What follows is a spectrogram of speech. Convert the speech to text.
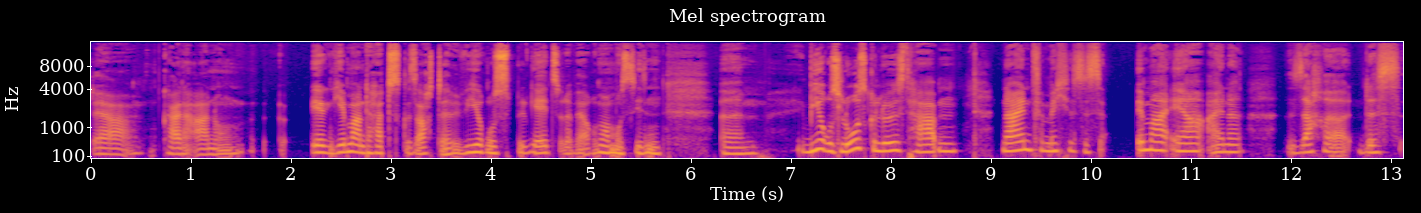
der, keine Ahnung, irgendjemand hat gesagt, der Virus, Bill Gates oder wer auch immer muss diesen ähm, Virus losgelöst haben. Nein, für mich ist es immer eher eine Sache des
